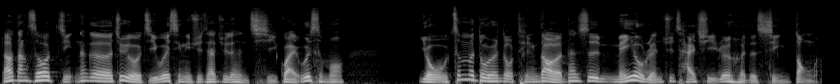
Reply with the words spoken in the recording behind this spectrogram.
然后当时候警那个就有几位心理学家觉得很奇怪，为什么？有这么多人都听到了，但是没有人去采取任何的行动啊。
